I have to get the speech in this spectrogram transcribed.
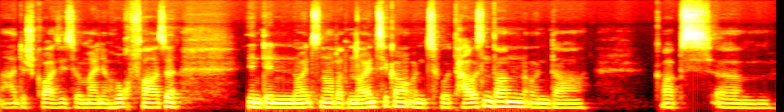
hatte ich quasi so meine Hochphase in den 1990er und 2000ern und da gab es ähm,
